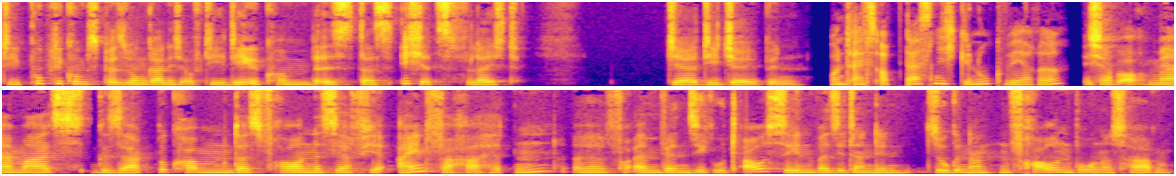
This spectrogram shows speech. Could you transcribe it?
die Publikumsperson gar nicht auf die Idee gekommen ist, dass ich jetzt vielleicht der DJ bin. Und als ob das nicht genug wäre? Ich habe auch mehrmals gesagt bekommen, dass Frauen es ja viel einfacher hätten, äh, vor allem wenn sie gut aussehen, weil sie dann den sogenannten Frauenbonus haben.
